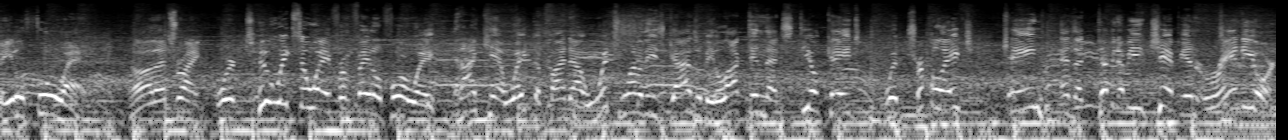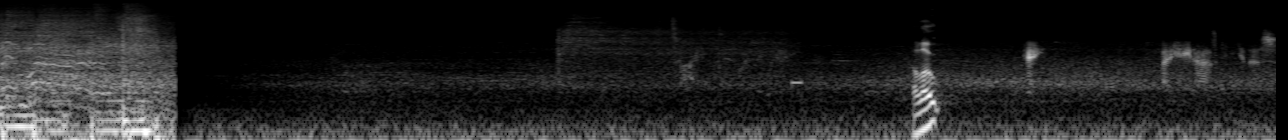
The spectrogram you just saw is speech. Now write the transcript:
Fatal 4-Way. Oh, that's right. We're two weeks away from Fatal 4-Way, and I can't wait to find out which one of these guys will be locked in that steel cage with Triple H, Kane, and the WWE Champion, Randy Orton. Hello? Hey, I hate asking you this,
